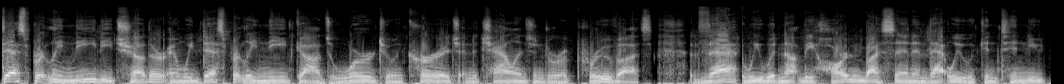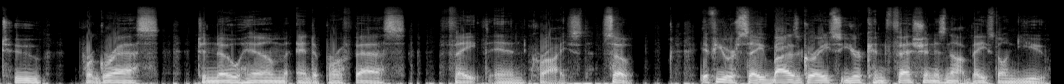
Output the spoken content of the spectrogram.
desperately need each other and we desperately need God's word to encourage and to challenge and to reprove us that we would not be hardened by sin and that we would continue to progress, to know Him, and to profess faith in Christ. So, if you are saved by His grace, your confession is not based on you,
